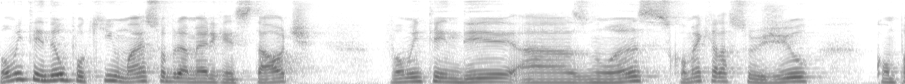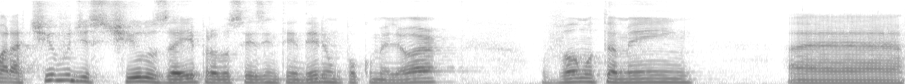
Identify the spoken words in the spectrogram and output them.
Vamos entender um pouquinho mais sobre American Stout, vamos entender as nuances, como é que ela surgiu, comparativo de estilos aí para vocês entenderem um pouco melhor. Vamos também é,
